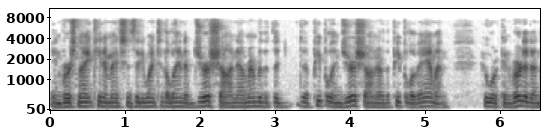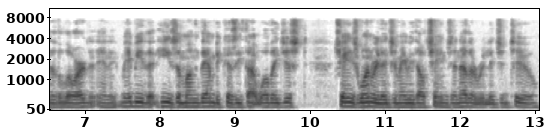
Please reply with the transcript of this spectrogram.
in verse 19, it mentions that he went to the land of Jershon. Now remember that the, the people in Jershon are the people of Ammon who were converted unto the Lord, and it may be that he's among them because he thought, well, they just changed one religion, maybe they'll change another religion too.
